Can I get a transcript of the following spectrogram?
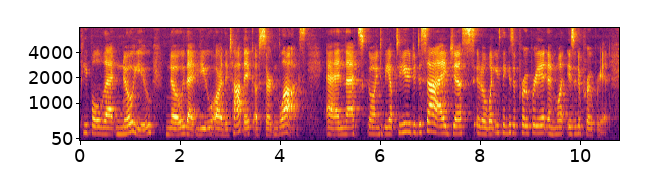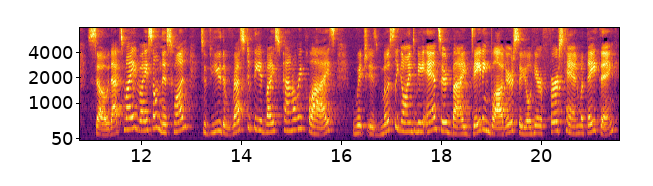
people that know you know that you are the topic of certain blogs? And that's going to be up to you to decide just you know what you think is appropriate and what isn't appropriate. So that's my advice on this one. To view the rest of the advice panel replies, which is mostly going to be answered by dating bloggers, so you'll hear firsthand what they think,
